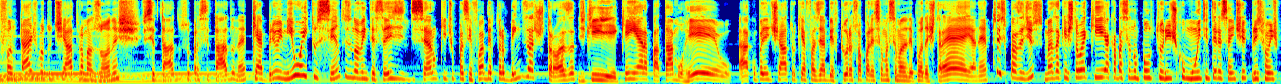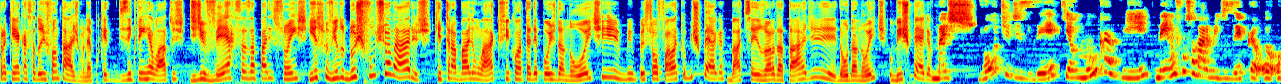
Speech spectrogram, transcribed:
Fantasma do Teatro Amazonas, citado, supracitado, né? Que abriu em 1896 e disseram que, tipo assim, foi uma abertura bem desastrosa, de que quem era pra estar morreu, a companhia de teatro que ia fazer a abertura só apareceu uma semana depois da estreia, né? Não sei se por causa disso, mas a questão é que acaba sendo um ponto turístico muito interessante, principalmente para quem é caçador de fantasma, né? Porque dizem que tem relatos de diversas aparições, isso vindo dos funcionários que trabalham lá, que ficam até depois da noite, e o pessoal fala que o bicho pega pega. Bate 6 horas da tarde ou da noite, o bicho pega. Mas vou te dizer que eu nunca vi nenhum funcionário me dizer, porque eu, eu,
